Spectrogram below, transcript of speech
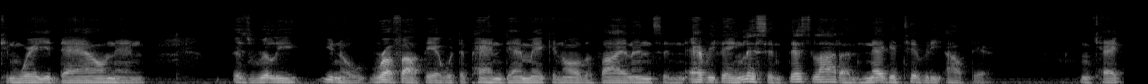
can wear you down and is really you know rough out there with the pandemic and all the violence and everything. Listen there's a lot of negativity out there okay?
